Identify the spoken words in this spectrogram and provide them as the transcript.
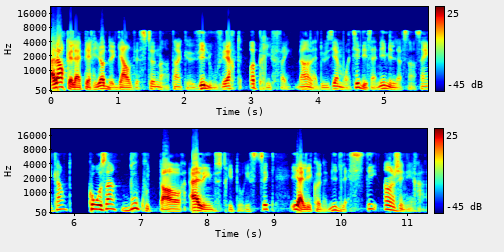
alors que la période de Galveston en tant que ville ouverte a pris fin dans la deuxième moitié des années 1950 causant beaucoup de tort à l'industrie touristique et à l'économie de la cité en général.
